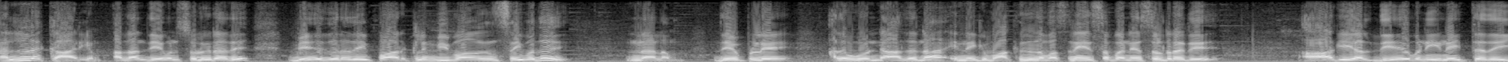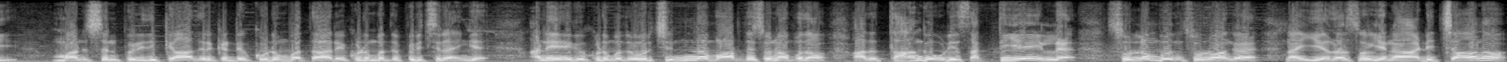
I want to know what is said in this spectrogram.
நல்ல காரியம். அதான் தேவன் சொல்கிறாரு வேகிறதை பார்க்கலும் விவாகம் செய்வது நலம். தேவப்பிள்ளே அது ஒன்று அதுதான் இன்னைக்கு வாக்குதான் வசனம் எசப்பனே சொல்றாரு? ஆகையால் தேவன் இணைத்ததை மனுஷன் பிரிக்காது இருக்கட்டும். குடும்பத்தாரே குடும்பத்தை பிரிச்சுறாங்க அநேக குடும்பத்தை ஒரு சின்ன வார்த்தை சொன்னா போதும் அதை தாங்கக்கூடிய சக்தியே இல்லை. சொல்லும் போது சொல்லுவாங்க நான் எதை சொ என்ன அடிச்சாலும்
